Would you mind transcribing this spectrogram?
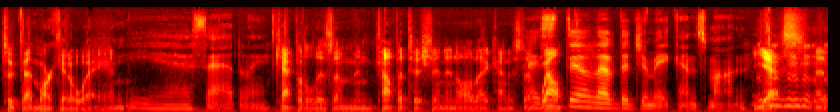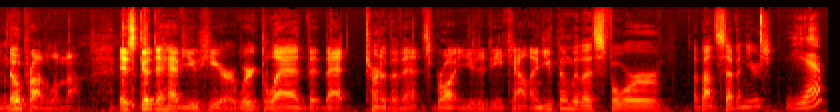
took that market away, and yeah, sadly, capitalism and competition and all that kind of stuff. I well, still love the Jamaicans, man. Yes, no problem. Now. It's good to have you here. We're glad that that turn of events brought you to Decal, and you've been with us for about seven years? Yep.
